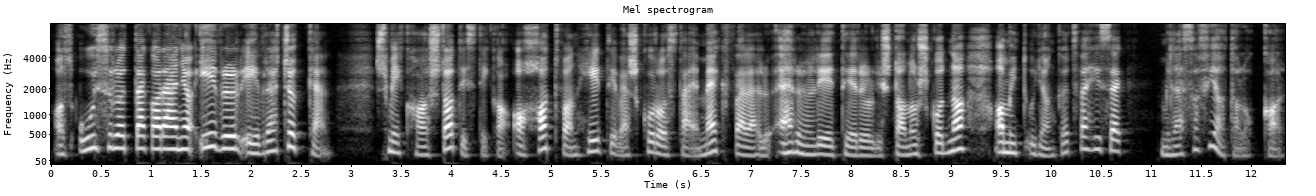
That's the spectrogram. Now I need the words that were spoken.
az újszülöttek aránya évről évre csökken, és még ha a statisztika a 67 éves korosztály megfelelő erőnlétéről is tanúskodna, amit ugyan kötve hiszek, mi lesz a fiatalokkal?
